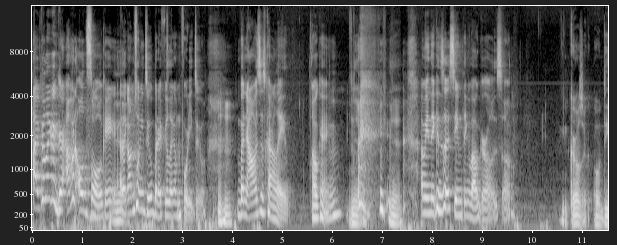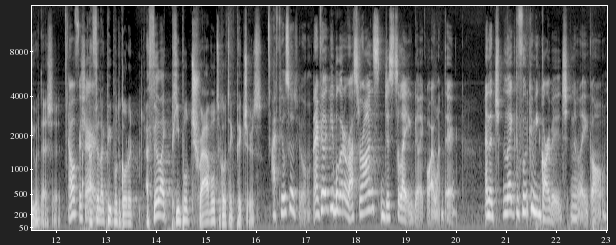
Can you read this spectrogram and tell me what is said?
I feel like a girl. I'm an old soul, okay? Yeah. Mm-hmm. Like I'm 22, but I feel like I'm 42. But now it's just kind of like, okay. Yeah, yeah. I mean, they can say the same thing about girls, so. Girls are OD with that shit. Oh, for sure. I feel like people to go to. I feel like people travel to go take pictures. I feel so too. And I feel like people go to restaurants just to like be like, oh, I went there. And the like the food can be garbage. And they're like, oh,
